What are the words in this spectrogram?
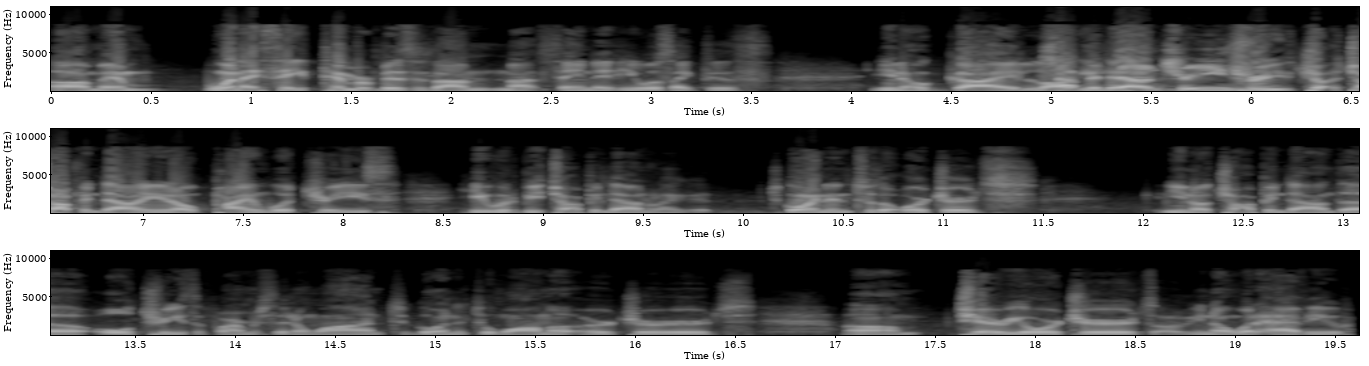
Um, and when I say timber business, I'm not saying that he was like this, you know, guy logging Chopping down trees? tree, cho- chopping down, you know, pine wood trees. He would be chopping down like going into the orchards, you know, chopping down the old trees the farmers didn't want, going into walnut orchards, um, cherry orchards, you know, what have you,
